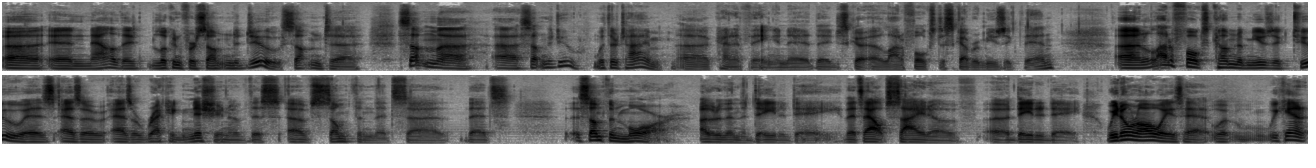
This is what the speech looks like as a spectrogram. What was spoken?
Uh, and now they're looking for something to do, something to, something, uh, uh, something to do with their time, uh, kind of thing. And they, they a lot of folks discover music then, uh, and a lot of folks come to music too as as a as a recognition of this of something that's uh, that's something more other than the day to day that's outside of day to day. We don't always have, we can't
